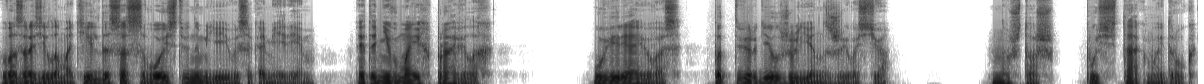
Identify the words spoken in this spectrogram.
возразила Матильда со свойственным ей высокомерием. Это не в моих правилах. Уверяю вас, — подтвердил Жульен с живостью. Ну что ж, пусть так, мой друг,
